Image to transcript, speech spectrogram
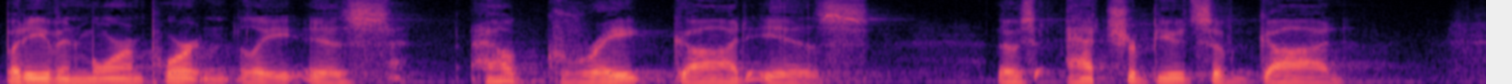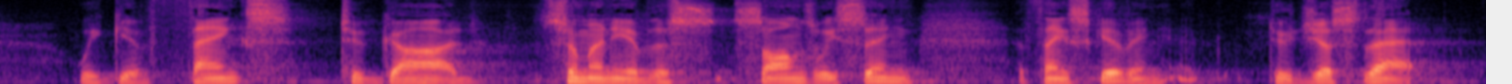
But even more importantly, is how great God is. Those attributes of God. We give thanks to God. So many of the songs we sing at Thanksgiving do just that.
